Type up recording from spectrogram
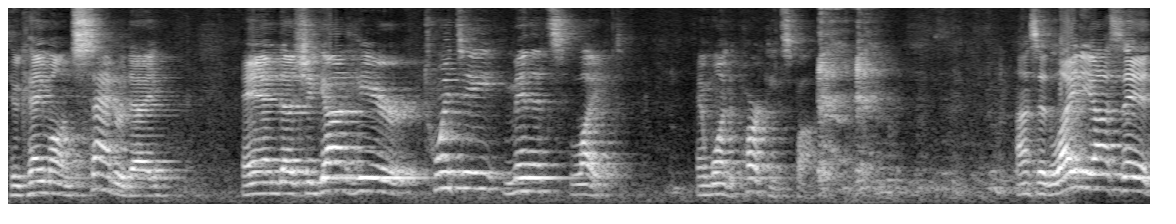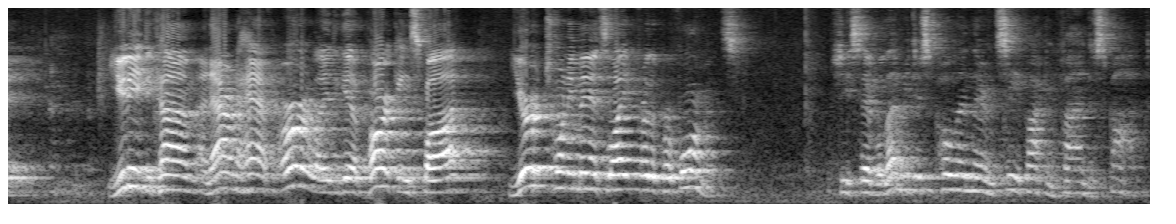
who came on Saturday, and uh, she got here 20 minutes late and wanted a parking spot. I said, Lady, I said, you need to come an hour and a half early to get a parking spot you're 20 minutes late for the performance. She said, Well, let me just pull in there and see if I can find a spot.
